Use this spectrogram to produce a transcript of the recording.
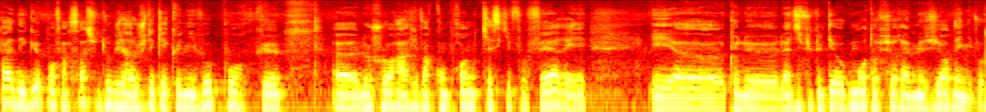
pas dégueu pour faire ça, surtout que j'ai rajouté quelques niveaux pour que euh, le joueur arrive à comprendre qu'est-ce qu'il faut faire et, euh, que la difficulté augmente au fur et à mesure des niveaux.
